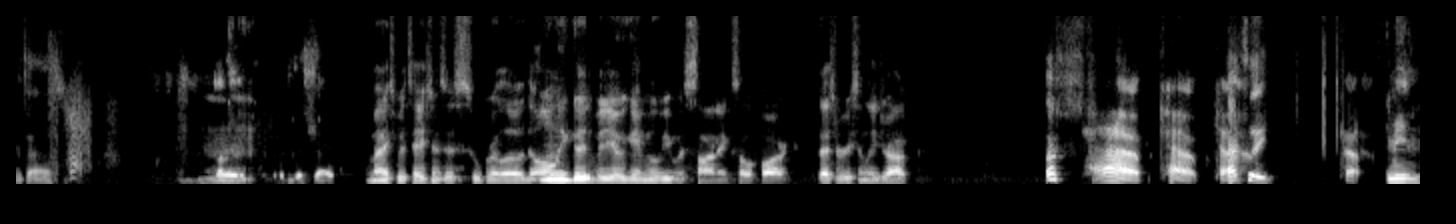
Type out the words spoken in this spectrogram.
it's ass. But Mm. it's a good show. My expectations is super low. The only good video game movie was Sonic so far. That's recently dropped. That's Cap, cap, cap. actually. Cap. I mean,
